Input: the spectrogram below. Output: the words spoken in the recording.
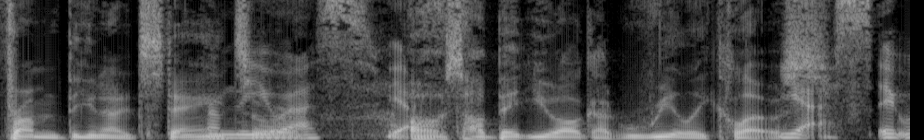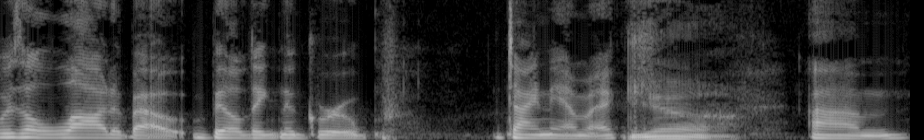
from the United States, From the or- US, yes. Oh, so I'll bet you all got really close. Yes, it was a lot about building the group dynamic. Yeah. Um,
